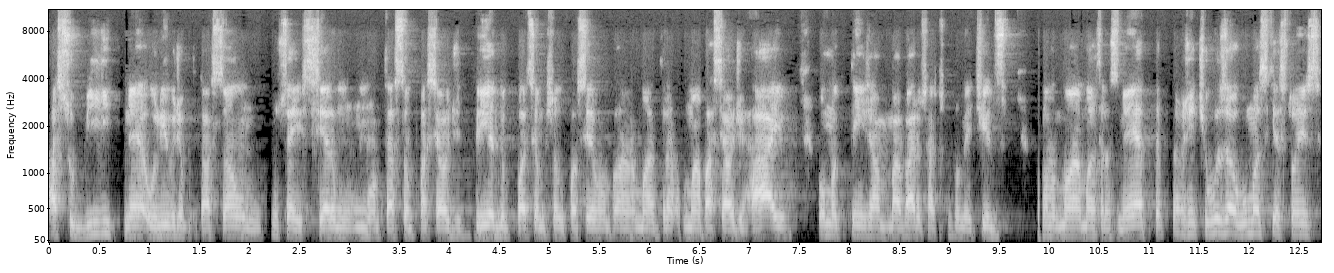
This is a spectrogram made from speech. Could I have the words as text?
a subir né, o nível de amputação, não sei se era uma amputação parcial de dedo, pode ser uma pode ser uma, uma, uma parcial de raio, ou uma que tem já vários ratos comprometidos, uma, uma transmeta. Então, a gente usa algumas questões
